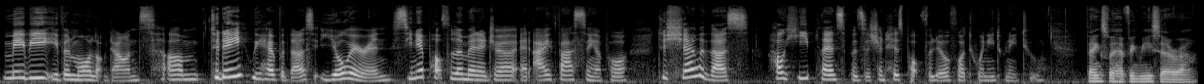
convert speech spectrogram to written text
maybe even more lockdowns? Um, today, we have with us Yeo Wei Senior Portfolio Manager at iFAST Singapore, to share with us how he plans to position his portfolio for 2022. Thanks for having me, Sarah.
